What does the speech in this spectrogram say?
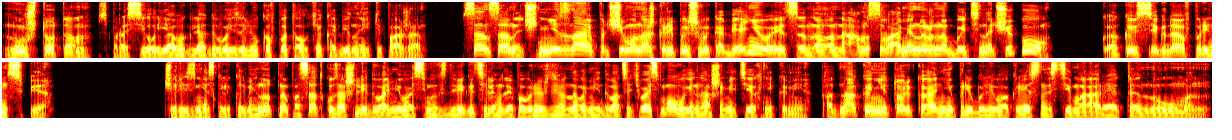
«Ну что там?» — спросил я, выглядывая из люка в потолке кабины экипажа. «Сан не знаю, почему наш крепыш выкобенивается, но нам с вами нужно быть начеку». «Как и всегда, в принципе». Через несколько минут на посадку зашли два Ми-8 с двигателем для поврежденного Ми-28 и нашими техниками. Однако не только они прибыли в окрестности Мааретте-Нуман.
